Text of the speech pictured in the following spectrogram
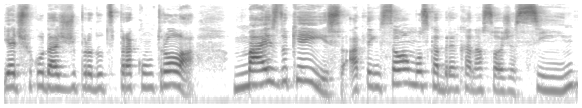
e a dificuldade de produtos para controlar. Mais do que isso, atenção à mosca branca na soja, sim,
